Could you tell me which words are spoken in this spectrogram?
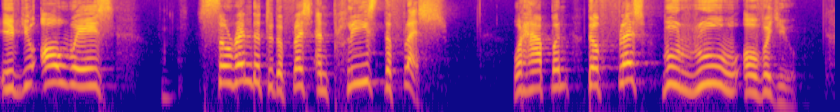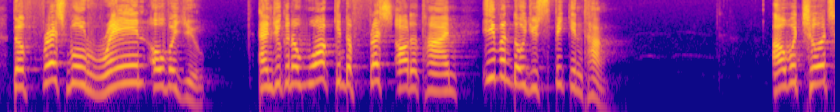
if you always surrender to the flesh and please the flesh, what happened? The flesh will rule over you. The flesh will reign over you. And you're going to walk in the flesh all the time, even though you speak in tongue. Our church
